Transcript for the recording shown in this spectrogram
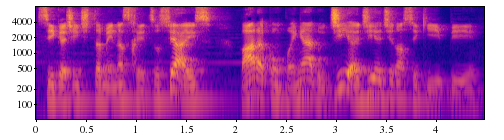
Siga a gente também nas redes sociais para acompanhar o dia a dia de nossa equipe.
